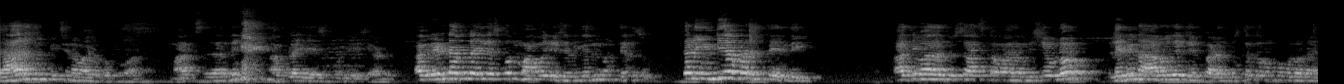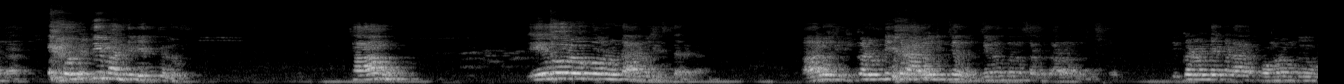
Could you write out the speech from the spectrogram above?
దారి చూపించిన వాడు గొప్పవాడు. మార్క్స్ దాన్ని అప్లై చేసుకొని చేశాడు. అవి రెండు అప్లై చేసుకొని మావో చేశాడు. ఇవన్నీ మనకు తెలుసు. కానీ ఇండియా పరిస్థితి ఏంది? అతివాద దుస్సాహసవాదం విషయంలో లెనిన్ ఆ రోజే చెప్పాడు పుస్తక రూపంలోనే కాదు కొద్ది మంది వ్యక్తులు తాము ఏదో లోపం నుండి ఆలోచిస్తారట. ఆలోచి ఇక్కడ ఉండి ఇక్కడ ఆలోచించారు జనతన సర్కారు ఆలోచిస్తారు. ఇక్కడ ఉండి ఇక్కడ కొమరంభీం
